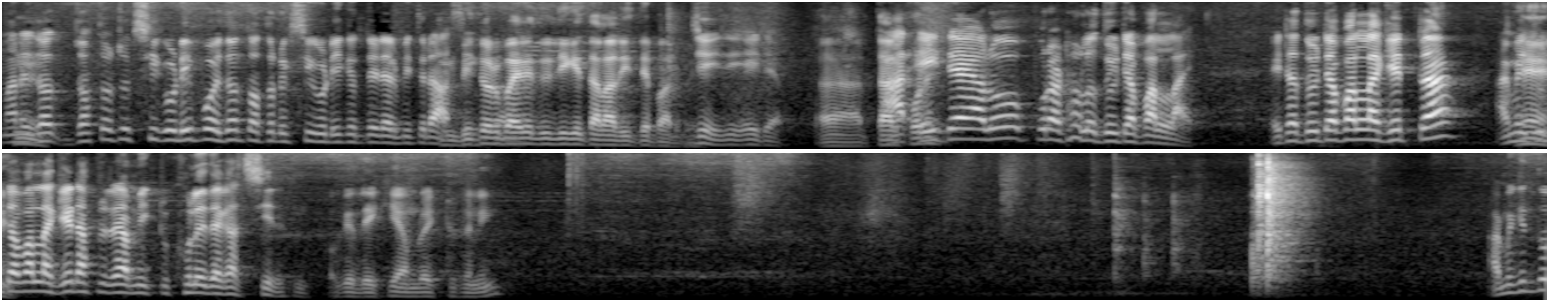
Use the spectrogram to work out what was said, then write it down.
মানে যত- যতটুকু সিকিউরিটি প্রয়োজন ততটুকু সিকিউরিটি কিন্তু এটার ভিতরে আছে। ভিতর বাইরে দুই দিকে তালা দিতে পারবে। জি জি এইটা। আর এইটা হলো পুরাটা হলো দুইটা পাল্লায়। এটা দুইটা পাল্লা গেটটা আমি হ্যাঁ। দুইটা পাল্লা গেট আপনাদের আমি একটু খুলে দেখাচ্ছি আর কি। ওকে দেখি আমরা একটুখানি। আমি কিন্তু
